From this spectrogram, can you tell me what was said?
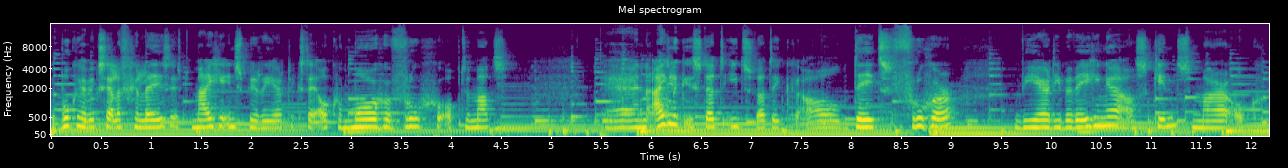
Het boek heb ik zelf gelezen, heeft mij geïnspireerd. Ik sta elke morgen vroeg op de mat. En eigenlijk is dat iets wat ik al deed vroeger. Weer die bewegingen als kind, maar ook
